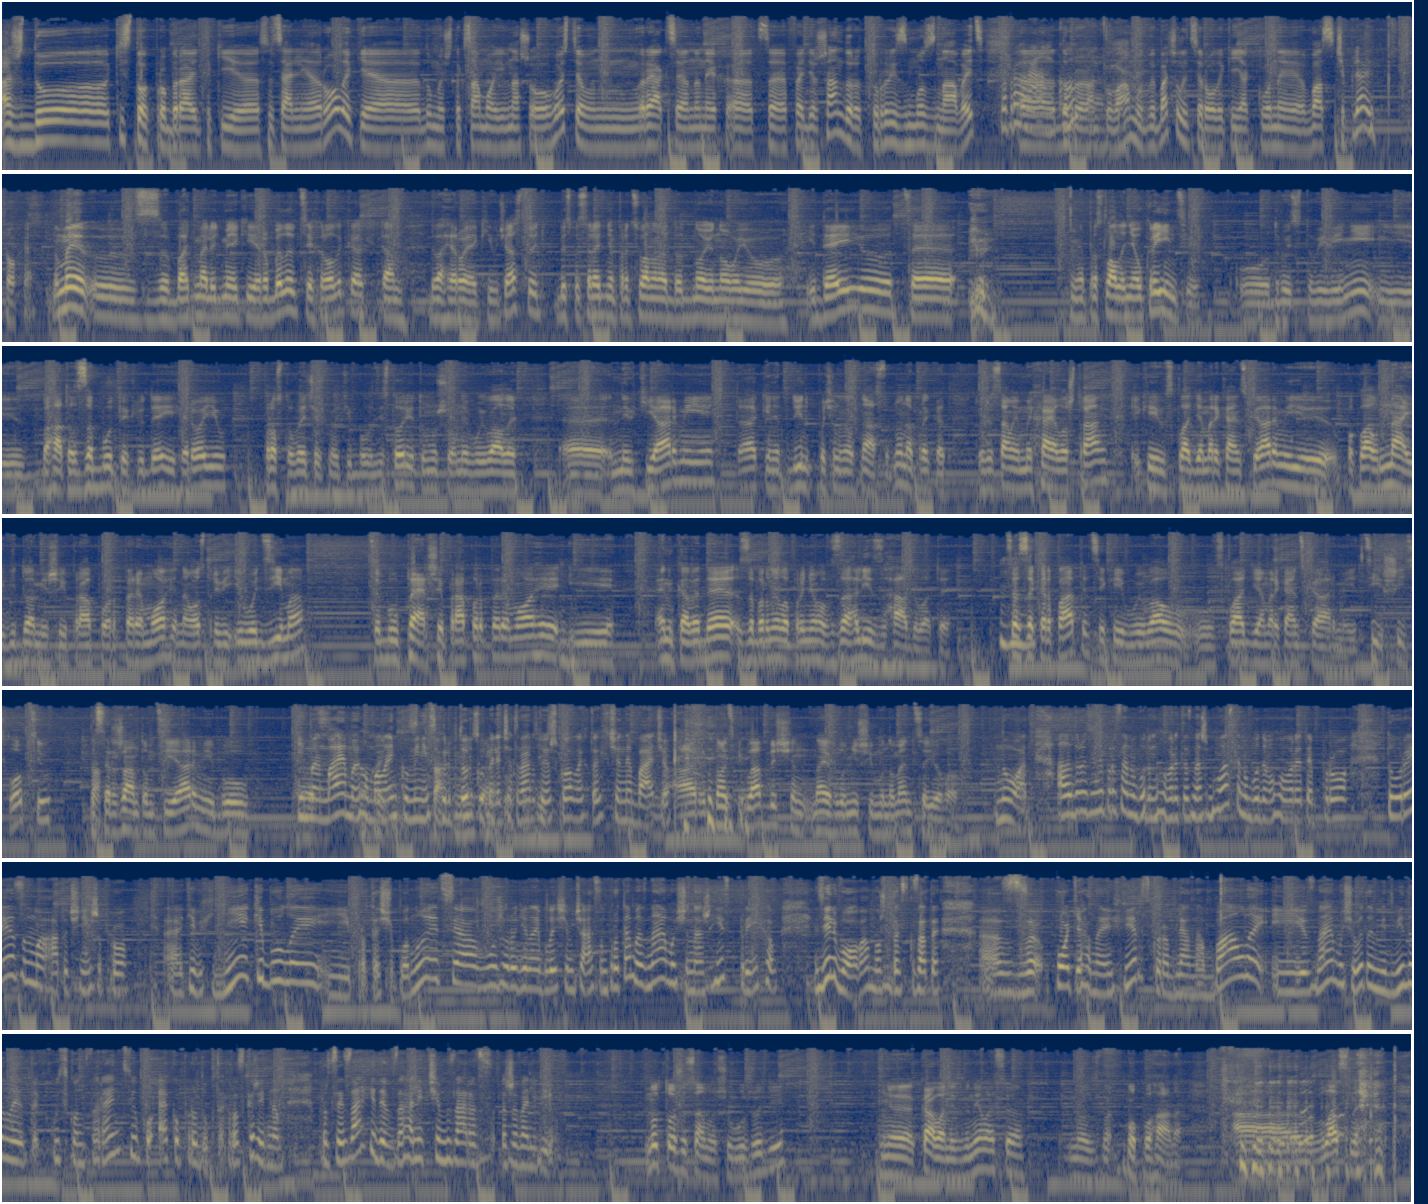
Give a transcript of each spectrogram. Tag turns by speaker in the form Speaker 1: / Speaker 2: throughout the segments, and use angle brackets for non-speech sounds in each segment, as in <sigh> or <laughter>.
Speaker 1: аж до кісток пробирають такі е, соціальні ролики. Е, Думаю, що так само і в нашого гостя. Реакція на них е, це Федір Шандор, туризмознавець.
Speaker 2: Доброго ранку.
Speaker 1: Доброго ранку вам. От ви бачили ці ролики, як вони вас чіпляють трохи?
Speaker 3: Ну, ми з багатьма людьми, які робили в цих роликах, там два герої, які участвують, безпосередньо працювали над одною новою ідеєю. Це <clears throat> прославлення українців у Другій світовій війні, і багато забутих людей, героїв просто вичеркнуті були з історії, тому що вони воювали е, не в тій армії, так і не тоді почали наступ. Ну, наприклад, той же самий Михайло Штранк, який в складі американської армії поклав найвідоміший прапор перемоги на острові Іводзіма. Це був перший прапор перемоги, і НКВД заборонило про нього взагалі згадувати. Це Закарпатець, який воював у складі американської армії. Ці шість хлопців.
Speaker 1: Так.
Speaker 3: Сержантом цієї армії був.
Speaker 2: І ми маємо його маленьку міні-скульптурку біля четвертої школи, хто ще не бачив.
Speaker 3: А Ритнонське кладбище найголовніший монумент це його.
Speaker 2: Ну от, але друзі, не про це ми будемо говорити з нашим гостем. Ми будемо говорити про туризм, а точніше про е, ті вихідні, які були, і про те, що планується в Ужгороді найближчим часом. Проте ми знаємо, що наш гість приїхав зі Львова, можна так сказати, е, з потяга на ефір, з корабля на бал. І знаємо, що ви там відвідали якусь конференцію по екопродуктах. Розкажіть нам про цей захід і взагалі чим зараз живе Львів.
Speaker 3: Ну, то ж саме, що в Ужгороді. Е, Кава не змінилася, ну, зна- ну погана. А, <laughs> власне,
